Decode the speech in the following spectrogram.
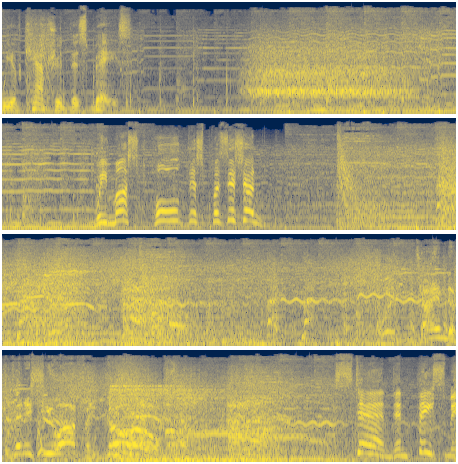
We have captured this base. We must hold this position! Time to finish you off and go home! Stand and face me!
